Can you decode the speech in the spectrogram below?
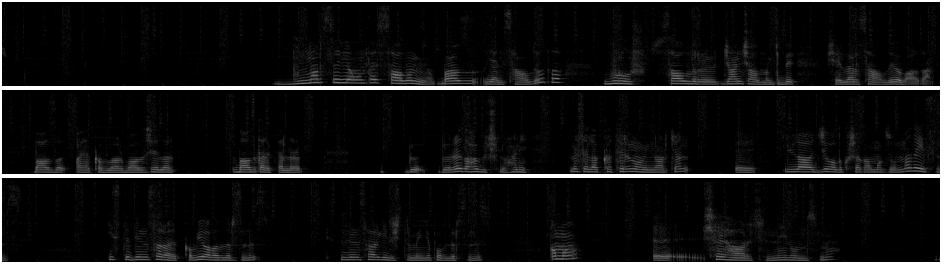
Bunlar size bir avantaj sağlamıyor. Bazı yani sağlıyor da vuruş, saldırı, can çalma gibi şeyler sağlıyor bazen. Bazı ayakkabılar, bazı şeyler bazı karakterlere gö- göre daha güçlü. Hani mesela Katarina oynarken e, illa civalı kuşak almak zorunda değilsiniz. İstediğiniz her ayakkabıyı alabilirsiniz. İstediğiniz her geliştirmeyi yapabilirsiniz. Ama e, şey hariç neydi onun ismi?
